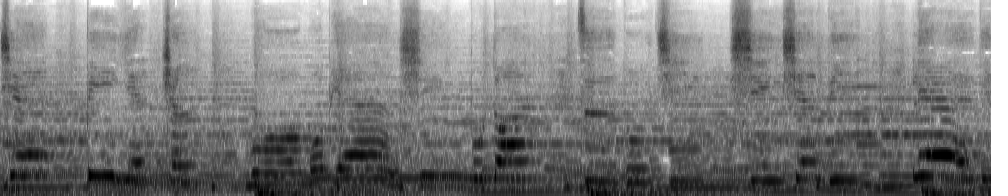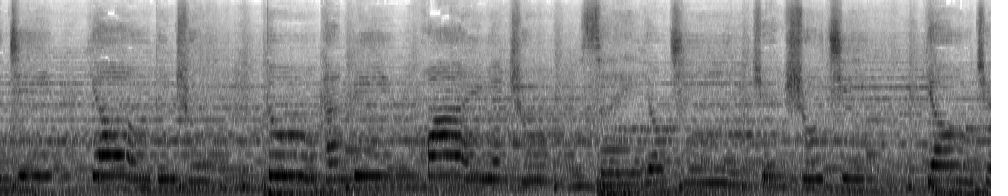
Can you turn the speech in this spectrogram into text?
急按揭，笔眼正。默默偏，心不断，字不尽，心先笔。列点记，有定处，读看笔，还原处。虽有几卷书契，有却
